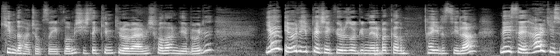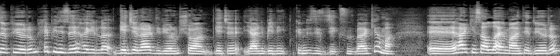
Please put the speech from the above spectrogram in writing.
kim daha çok zayıflamış, işte kim kilo vermiş falan diye böyle. Yani öyle iple çekiyoruz o günleri bakalım hayırlısıyla. Neyse herkes öpüyorum. Hepinize hayırlı geceler diliyorum şu an gece. Yani beni gündüz izleyeceksiniz belki ama e, herkese Allah'a emanet ediyorum.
